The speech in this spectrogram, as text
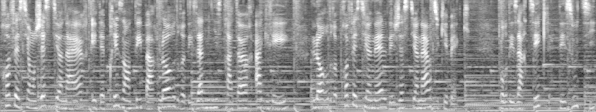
Profession gestionnaire était présentée par l'Ordre des administrateurs agréés, l'Ordre professionnel des gestionnaires du Québec. Pour des articles, des outils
